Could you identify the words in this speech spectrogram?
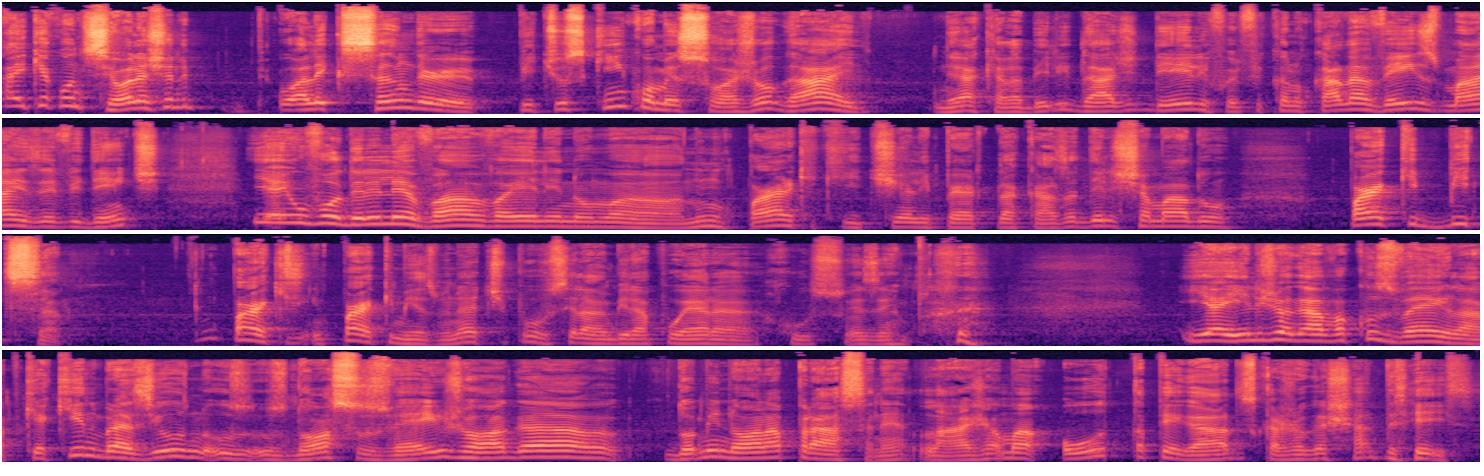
Aí o que aconteceu? O, Alexandre, o Alexander Pichuskin começou a jogar, e, né, aquela habilidade dele foi ficando cada vez mais evidente. E aí o vô dele levava ele numa, num parque que tinha ali perto da casa dele chamado Parque Bitsa. Um parque, um parque mesmo, né? Tipo, sei lá, um Ibirapuera russo, exemplo. E aí ele jogava com os velhos lá, porque aqui no Brasil os, os nossos velhos jogam dominó na praça, né? Lá já é uma outra pegada, os caras jogam xadrez.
